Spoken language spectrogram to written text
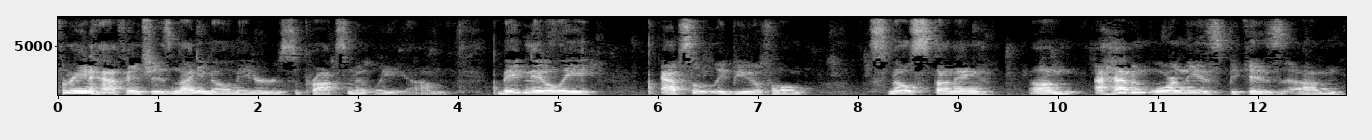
three and a half inches, 90 millimeters approximately. Um, made in Italy, absolutely beautiful, smells stunning. Um, I haven't worn these because um,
